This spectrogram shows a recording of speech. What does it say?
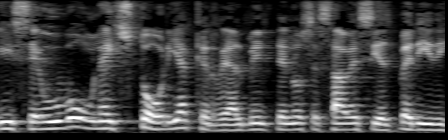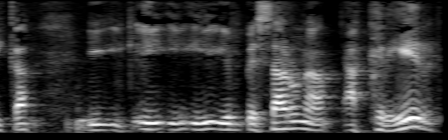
y se hubo una historia que realmente no se sabe si es verídica y empezaron a, a creer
